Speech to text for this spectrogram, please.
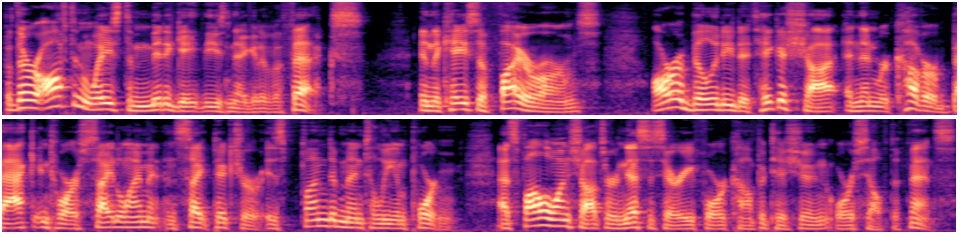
But there are often ways to mitigate these negative effects. In the case of firearms, our ability to take a shot and then recover back into our sight alignment and sight picture is fundamentally important, as follow-on shots are necessary for competition or self-defense.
